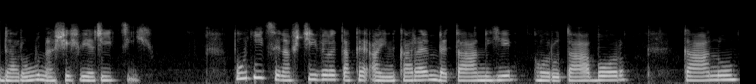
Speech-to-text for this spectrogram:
darů našich věřících. Poutníci navštívili také Ain Karem, Betánii, horu Tábor, Kánu,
